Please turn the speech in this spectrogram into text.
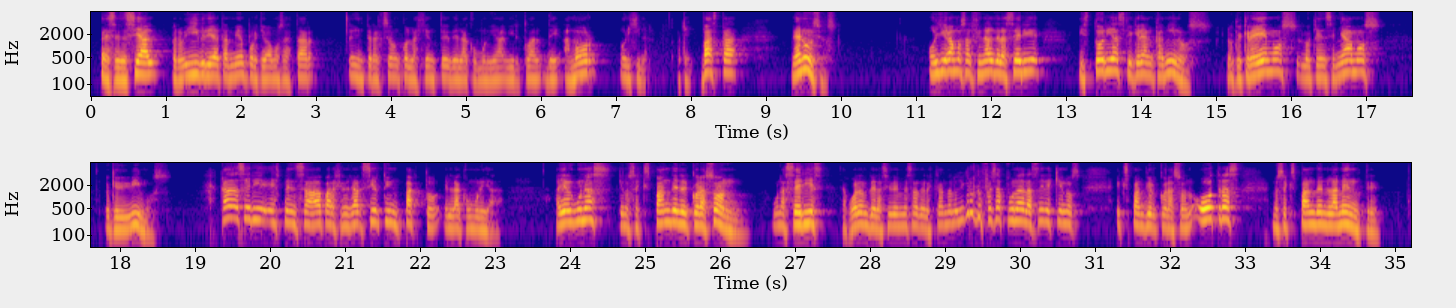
presencial, pero híbrida también porque vamos a estar en interacción con la gente de la comunidad virtual de Amor Original. Ok, basta de anuncios. Hoy llegamos al final de la serie Historias que crean caminos, lo que creemos, lo que enseñamos, lo que vivimos. Cada serie es pensada para generar cierto impacto en la comunidad. Hay algunas que nos expanden el corazón, unas series, ¿se acuerdan de la serie Mesas del Escándalo? Yo creo que fue esa fue una de las series que nos expandió el corazón. Otras nos expanden la mente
